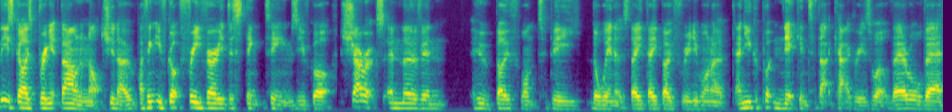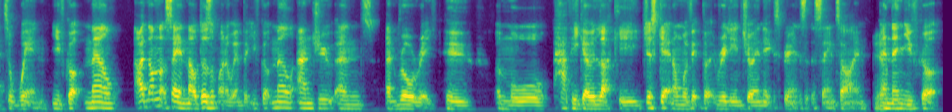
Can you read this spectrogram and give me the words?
these guys bring it down a notch. You know, I think you've got three very distinct teams. You've got Sharrocks and Mervyn who both want to be the winners. They they both really want to, and you could put Nick into that category as well. They're all there to win. You've got Mel. I'm not saying Mel doesn't want to win, but you've got Mel, Andrew, and and Rory who are more happy-go-lucky, just getting on with it, but really enjoying the experience at the same time. Yeah. And then you've got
